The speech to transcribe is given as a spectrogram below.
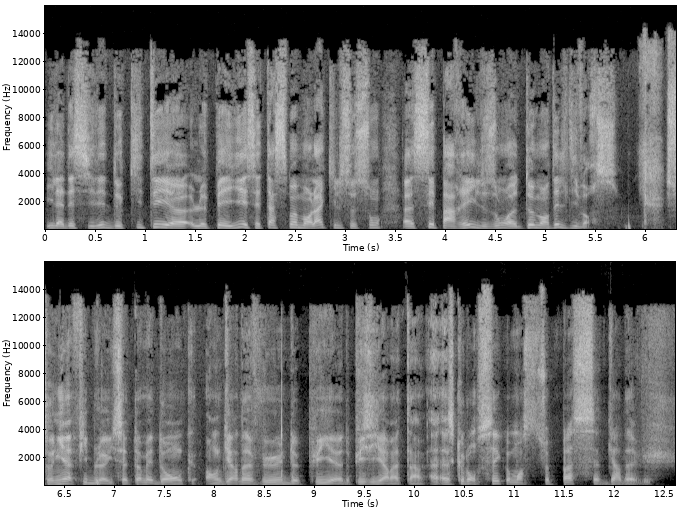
il a décidé de quitter le pays. Et c'est à ce moment-là qu'ils se sont séparés. Ils ont demandé le divorce. Sonia Fibleuil, cet homme est donc en garde à vue depuis, depuis hier matin. Est-ce que l'on sait comment se passe cette garde à vue?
